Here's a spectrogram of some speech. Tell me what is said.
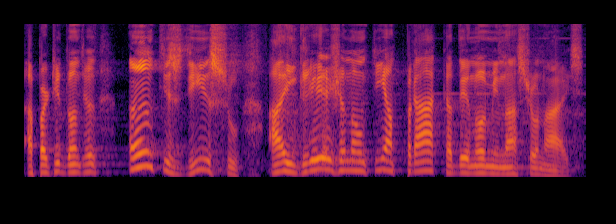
A partir do ano antes disso, a igreja não tinha placa denominacionais.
